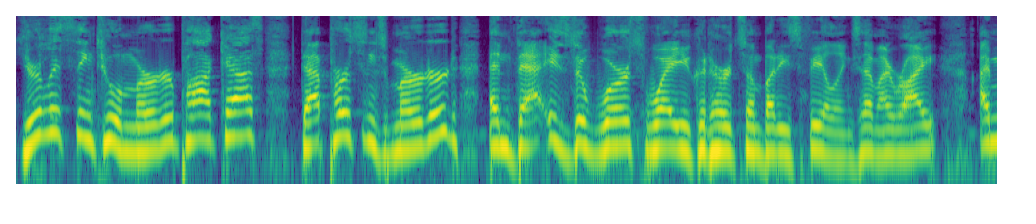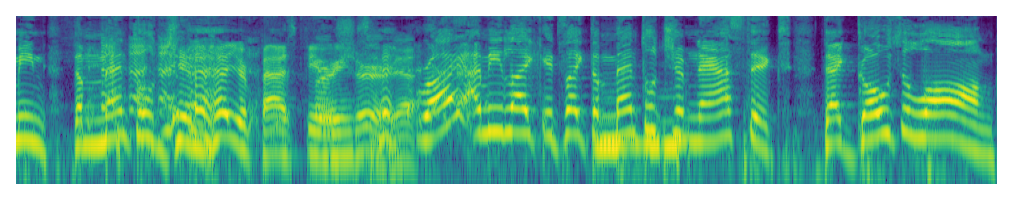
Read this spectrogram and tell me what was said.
You're listening to a murder podcast. That person's murdered, and that is the worst way you could hurt somebody's feelings. Am I right? I mean, the mental gym. Your past feelings. sure, yeah. Right? I mean, like, it's like the mental gymnastics that goes along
